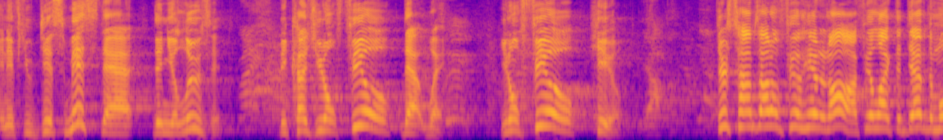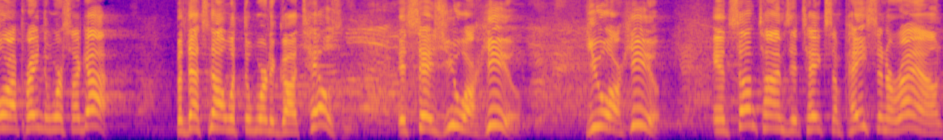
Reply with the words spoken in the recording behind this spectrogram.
And if you dismiss that, then you lose it because you don't feel that way. You don't feel healed. There's times I don't feel healed at all. I feel like the devil, the more I prayed, the worse I got. But that's not what the Word of God tells me. It says, You are healed. You are healed. And sometimes it takes some pacing around,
